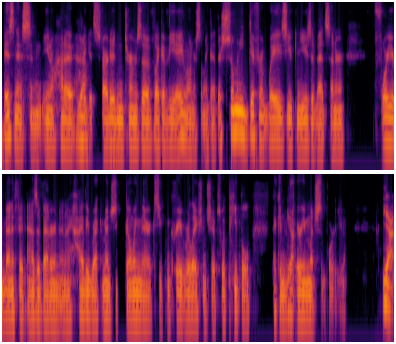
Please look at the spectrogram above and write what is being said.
business and you know how to how yeah. to get started in terms of like a VA loan or something like that. There's so many different ways you can use a vet center for your benefit as a veteran and I highly recommend just going there because you can create relationships with people that can yeah. very much support you. Yeah,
